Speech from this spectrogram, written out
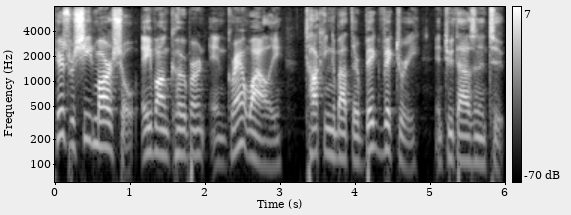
Here's Rasheed Marshall, Avon Cobourne, and Grant Wiley talking about their big victory in 2002.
